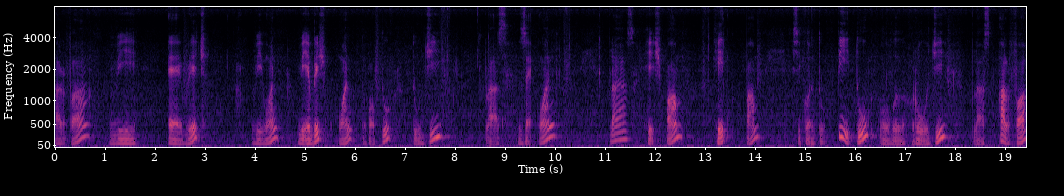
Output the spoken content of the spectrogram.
alpha v average v1 v average 1 to the power of 2 2g plus z1 plus h pump head pump is equal to p2 over rho g plus alpha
